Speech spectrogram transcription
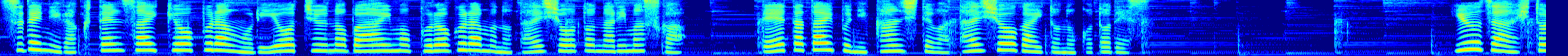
すでに楽天最強プランを利用中の場合もプログラムの対象となりますが、データタイプに関しては対象外とのことです。ユーザー1人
